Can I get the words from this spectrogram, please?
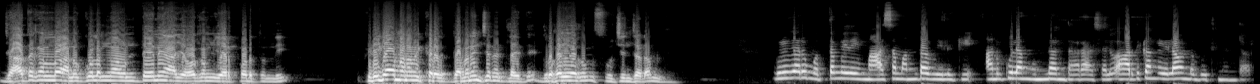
జాతకంలో అనుకూలంగా ఉంటేనే ఆ యోగం ఏర్పడుతుంది. విడిగా మనం ఇక్కడ గమనించినట్లయితే గృహయోగం సూచించడం లేదు. గురుగారు మొత్తం మీద ఈ మాసం అంతా వీళ్ళకి అనుకూలంగా ఉందంటారా? అసలు ఆర్థికంగా ఎలా ఉండబోతుందంటారు?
